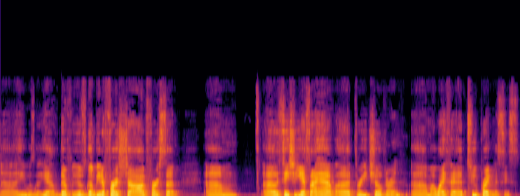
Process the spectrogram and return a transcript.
uh, he was yeah, it was going to be the first child, first son. Um, uh, Letitia, yes, I have uh, three children. Uh, my wife had two pregnancies,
